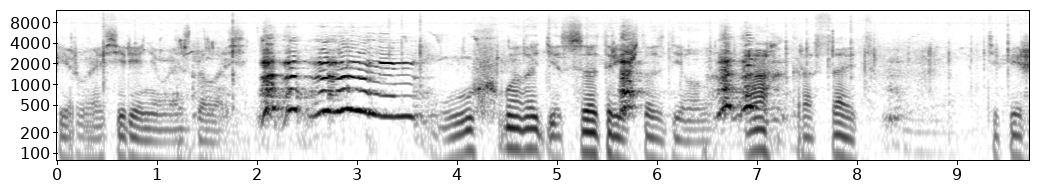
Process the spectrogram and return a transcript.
Первая сиреневая сдалась. Ух, молодец, смотри, что сделала. Ах, красавица. Теперь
